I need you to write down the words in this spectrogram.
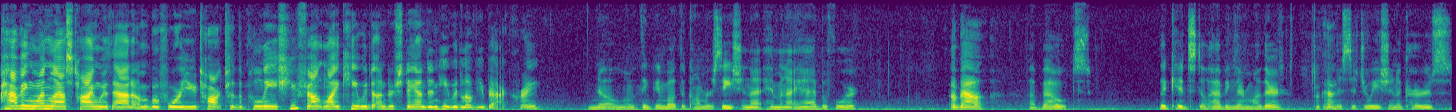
having one last time with Adam before you talked to the police, you felt like he would understand and he would love you back, right? No, I'm thinking about the conversation that him and I had before About? About the kids still having their mother when Okay, this situation occurs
